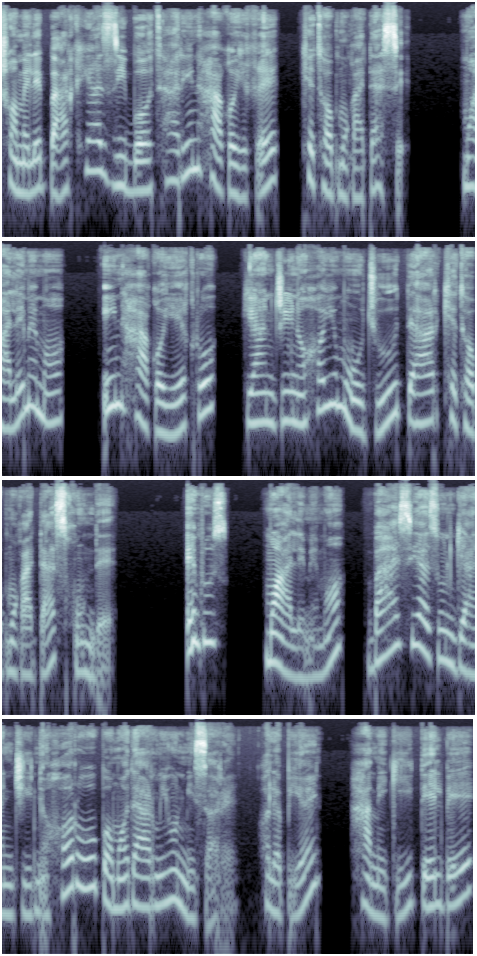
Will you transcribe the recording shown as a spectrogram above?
شامل برخی از زیباترین حقایق کتاب مقدسه. معلم ما این حقایق رو گنجینه های موجود در کتاب مقدس خونده. امروز معلم ما بعضی از اون گنجینه ها رو با ما در میون می‌ذاره. حالا بیاین همگی دل به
